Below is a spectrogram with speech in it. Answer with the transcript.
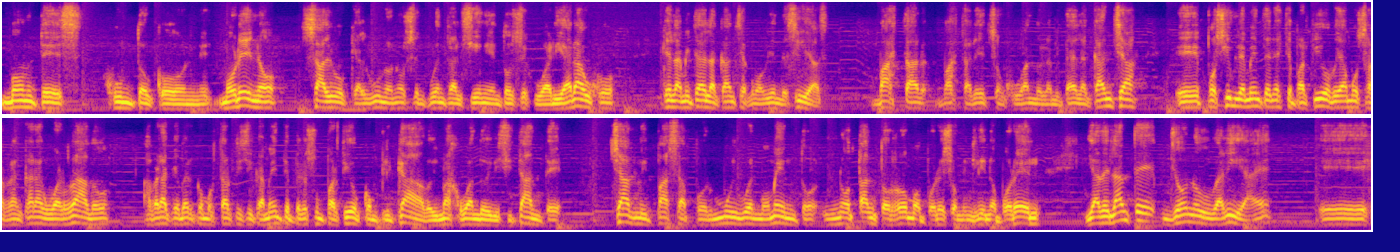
Montes junto con Moreno, salvo que alguno no se encuentra al 100 y entonces jugaría Araujo, que en la mitad de la cancha, como bien decías, va a estar, va a estar Edson jugando en la mitad de la cancha. Eh, posiblemente en este partido veamos arrancar a Guardado, habrá que ver cómo está físicamente, pero es un partido complicado y más jugando de visitante. Charlie pasa por muy buen momento, no tanto Romo, por eso me inclino por él. Y adelante yo no dudaría, ¿eh? ¿eh?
